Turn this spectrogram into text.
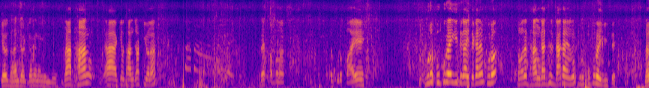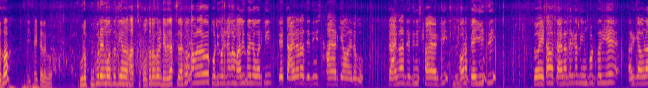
কেউ ধান চটকাবে না কিন্তু। না, ধান হ্যাঁ কেউ ধান চটকিও না। তো পুরো পায়ে, পুরো পুকুর হয়ে গেছে গাইছে এখানে পুরো। তোমাদের ধান গাছের দেখায়, আমি পুরো পুকুর হয়ে গেছে। দেখো এই সাইডটা দেখো। পুরো পুকুরের মধ্যে দিয়ে আমার হাঁটছি, কতটা করে ডেবে যাচ্ছে, দেখো। আমরা দেখো, কোটি কোটি টাকার মালিক হয়ে যাব আর কি। যে চায়নারা যে জিনিস খায় আর কি, আমার দেখো। চায়নারা যে জিনিস খায় আর কি, আমরা পেয়ে গেছি। তো এটাও চায়নাদের কাছে ইম্পোর্ট করিয়ে আর কি আমরা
